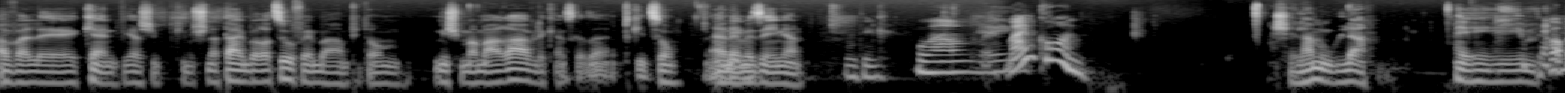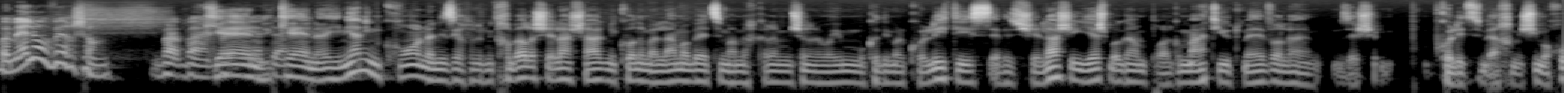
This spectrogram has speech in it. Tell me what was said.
אבל אה, כן, בגלל שכאילו שנתיים ברצוף, הם בא פתאום מישהו מהמערב לכנס כזה, בקיצור, היה להם. איזה עניין. מדהים. וואו. מה עם קרון? שאלה מעולה. אה, זה כבר במילא עובר שם. כן. כן, העניין עם קרון, ואני מתחבר לשאלה ששאלת מקודם על למה בעצם המחקרים שלנו היו ממוקדים על קוליטיס, וזו שאלה שיש בה גם פרגמטיות מעבר לזה שקוליטיס בערך 50%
